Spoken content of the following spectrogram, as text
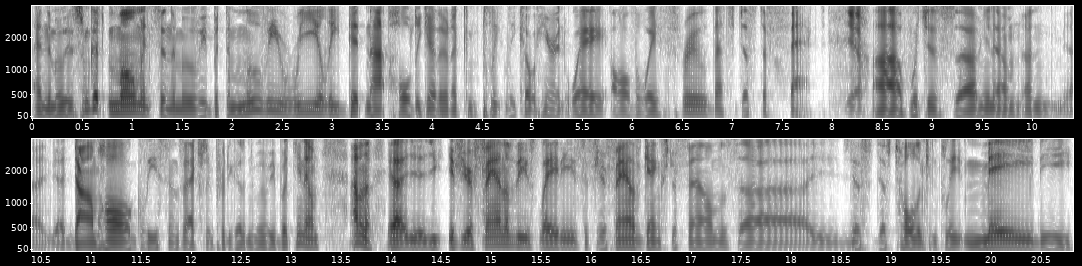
in the movie. There's some good moments in the movie, but the movie really did not hold together in a completely coherent way all the way through. That's just a fact. Yep. Uh, which is, uh, you know, uh, Domhnall Gleeson's actually pretty good in the movie. But you know, I don't know. Uh, you, you, if you're a fan of these ladies, if you're a fan of gangster films, uh, just just whole and complete, maybe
